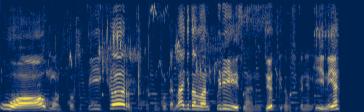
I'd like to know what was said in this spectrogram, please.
Wow, monster speaker. Kita kumpulkan lagi teman-teman. Widih, lanjut kita bersihkan yang ini ya.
